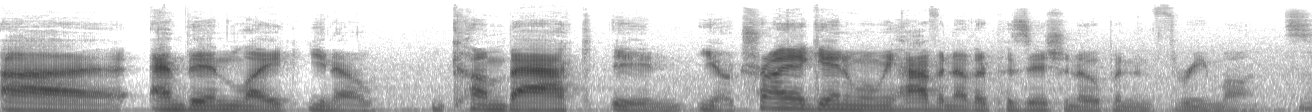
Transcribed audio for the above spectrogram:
uh, and then like you know come back in you know try again when we have another position open in three months.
